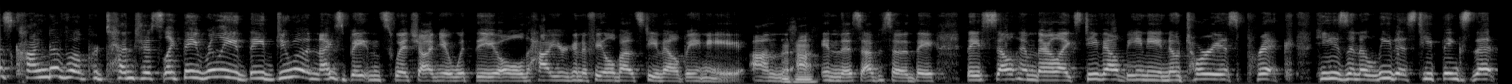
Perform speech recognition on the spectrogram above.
as kind of a pretentious like they really they do a nice bait and switch on you with the old how you're going to feel about Steve Albini on uh, Mhm. in this episode they they sell him they're like Steve Albini notorious prick he's an elitist he thinks that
